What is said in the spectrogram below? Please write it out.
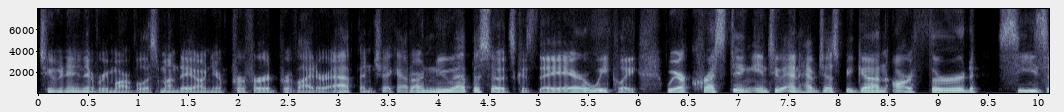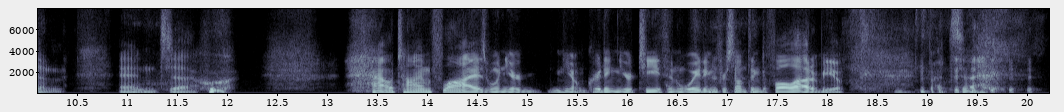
tune in every marvelous Monday on your preferred provider app and check out our new episodes because they air weekly. We are cresting into and have just begun our third season. And uh, whew, how time flies when you're, you know, gritting your teeth and waiting for something to fall out of you. But uh,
